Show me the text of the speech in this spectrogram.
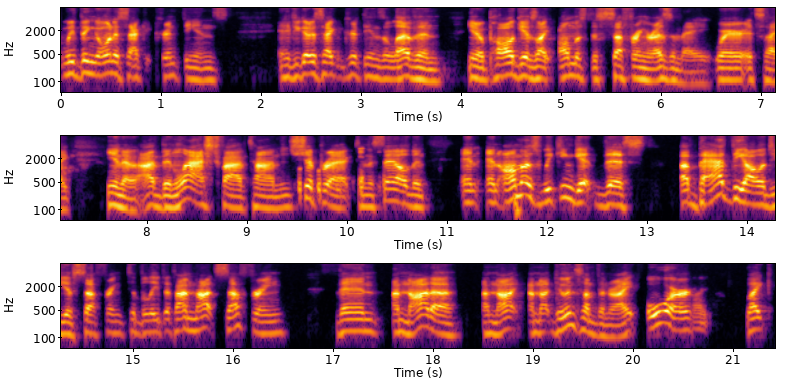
we've been going to Second Corinthians, and if you go to Second Corinthians 11, you know, Paul gives like almost the suffering resume where it's like, you know, I've been lashed five times and shipwrecked and assailed, and and and almost we can get this a bad theology of suffering to believe if I'm not suffering, then I'm not a I'm not I'm not doing something right, or right. like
